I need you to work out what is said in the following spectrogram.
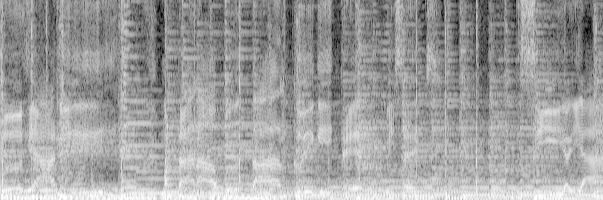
põhjani. ma täna võtan kõigi terviseks, kes siia jäänud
